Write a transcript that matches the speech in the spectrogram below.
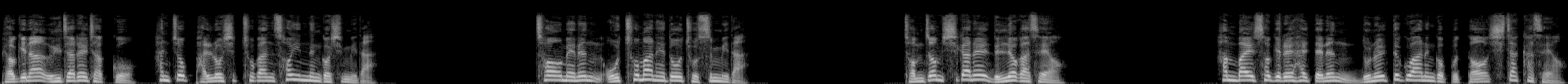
벽이나 의자를 잡고 한쪽 발로 10초간 서 있는 것입니다. 처음에는 5초만 해도 좋습니다. 점점 시간을 늘려가세요. 한발 서기를 할 때는 눈을 뜨고 하는 것부터 시작하세요.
